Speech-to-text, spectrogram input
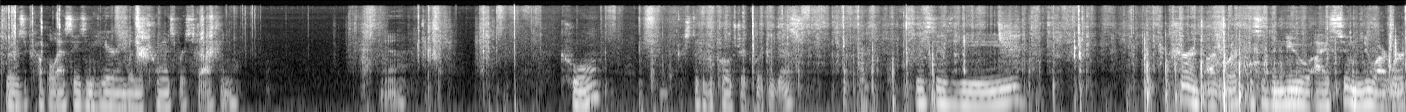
So there's a couple essays in here and then the transfer stuff and yeah. Cool. Let's look at the poster quick, I guess. This is the current artwork. This is the new, I assume, new artwork.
